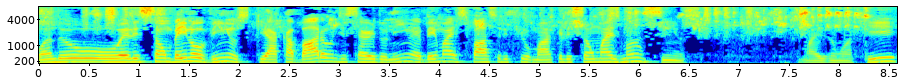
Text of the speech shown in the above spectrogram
Quando eles são bem novinhos, que acabaram de sair do ninho, é bem mais fácil de filmar, que eles são mais mansinhos. Mais um aqui.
